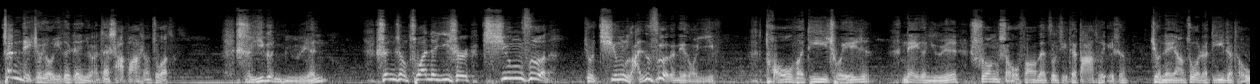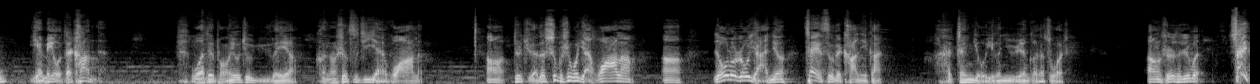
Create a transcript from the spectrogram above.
真的就有一个人影在沙发上坐着，是一个女人。身上穿着一身青色的，就青蓝色的那种衣服，头发低垂着。那个女人双手放在自己的大腿上，就那样坐着，低着头，也没有在看他。我的朋友就以为啊，可能是自己眼花了，啊，就觉得是不是我眼花了啊？揉了揉眼睛，再次的看一看，还真有一个女人搁那坐着。当时他就问谁，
